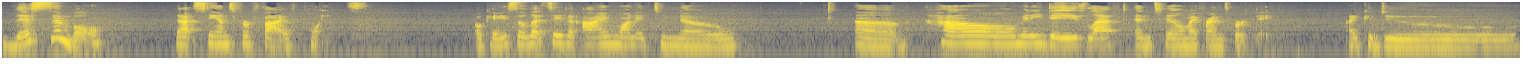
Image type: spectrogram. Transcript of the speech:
this symbol, that stands for five points. Okay, so let's say that I wanted to know um, how many days left until my friend's birthday. I could do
